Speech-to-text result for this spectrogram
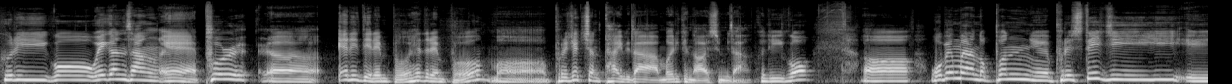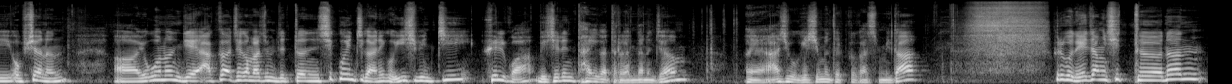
그리고 외관상 예, 풀 어, LED 램프, 헤드램프, 뭐 프로젝션 타입이다, 뭐 이렇게 나와 있습니다. 그리고 어 500만 원 높은 예, 프레스테이지 이 옵션은 어 요거는 이제 아까 제가 말씀드렸던 19인치가 아니고 20인치 휠과 미쉐린 타이가 들어간다는 점 예, 아시고 계시면 될 것 같습니다. 그리고 내장 시트는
